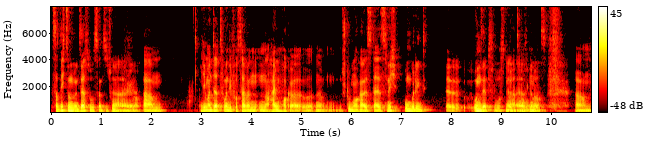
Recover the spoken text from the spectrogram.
Das hat nichts mit Selbstbewusstsein zu tun. Ja, ja, genau. Ähm, jemand, der 24-7 ein Heimhocker, äh, ne, ein Stubenhocker ist, der ist nicht unbedingt äh, unselbstbewusst, nur Ja, der ja, genau. genutzt. Ähm,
